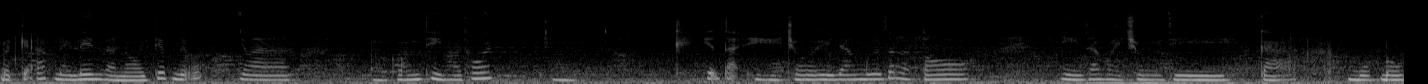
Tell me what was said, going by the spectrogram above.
bật cái app này lên và nói tiếp nữa. Nhưng mà ở có hứng thì nói thôi. Ừ. hiện tại thì trời đang mưa rất là to nhìn ra ngoài trời thì cả một bầu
